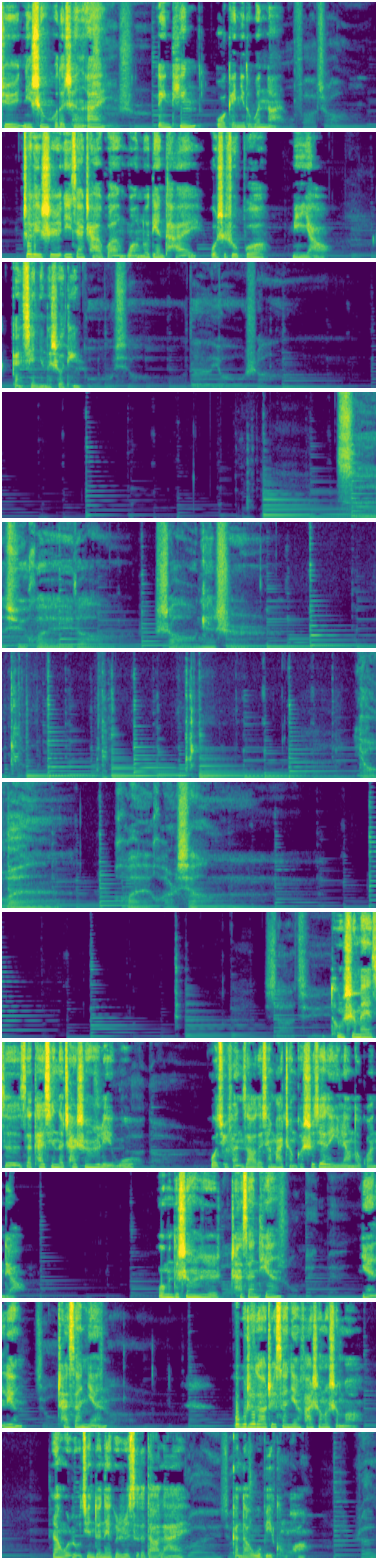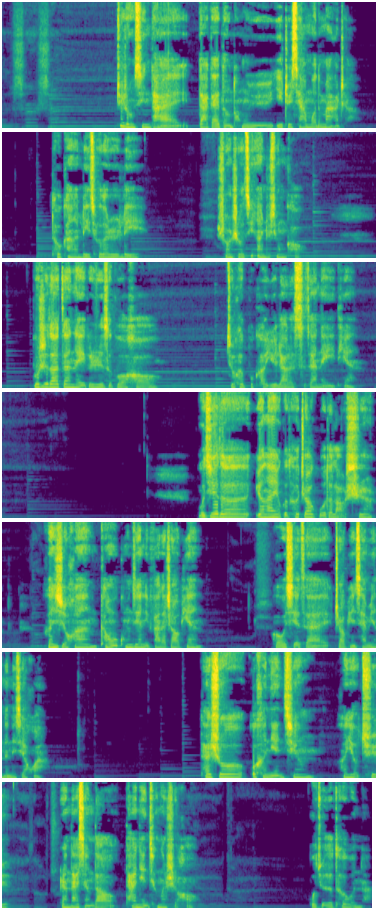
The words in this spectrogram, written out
去你生活的尘埃，聆听我给你的温暖。这里是一家茶馆网络电台，我是主播民谣，感谢您的收听。不朽的忧伤。思绪回到少年时，同事妹子在开心的拆生日礼物，我却烦躁的想把整个世界的音量都关掉。我们的生日差三天，年龄差三年。我不知道这三年发生了什么，让我如今对那个日子的到来感到无比恐慌。这种心态大概等同于一只夏末的蚂蚱，偷看了立秋的日历，双手紧按着胸口，不知道在哪个日子过后，就会不可预料的死在那一天。我记得原来有个特照顾我的老师，很喜欢看我空间里发的照片，和我写在照片下面的那些话。他说我很年轻，很有趣，让他想到他年轻的时候，我觉得特温暖。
